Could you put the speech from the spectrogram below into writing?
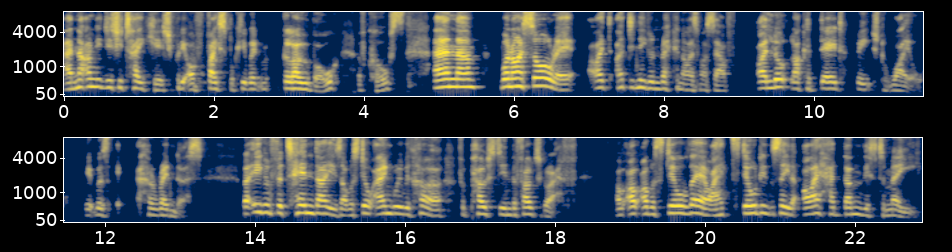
and not only did she take it, she put it on Facebook. It went global, of course. And um, when I saw it, I, I didn't even recognize myself. I looked like a dead beached whale. It was horrendous. But even for 10 days, I was still angry with her for posting the photograph. I, I, I was still there. I still didn't see that I had done this to me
